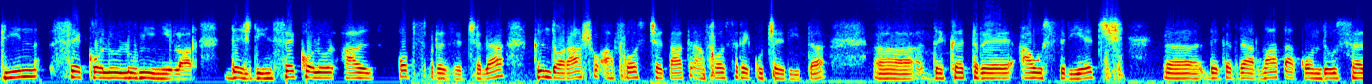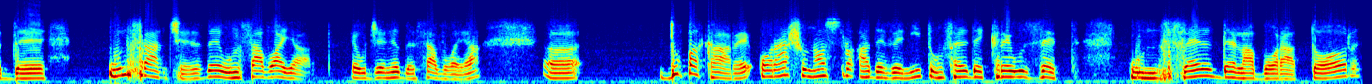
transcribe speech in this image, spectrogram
din secolul luminilor, deci din secolul al 18-lea, când orașul a fost cetatea, a fost recucerită uh, de către austrieci, uh, de către armata condusă de un francez, de un savoiard, Eugeniu de Savoia, uh, după care orașul nostru a devenit un fel de creuzet, un fel de laborator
